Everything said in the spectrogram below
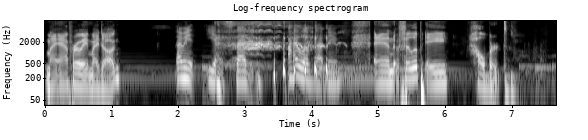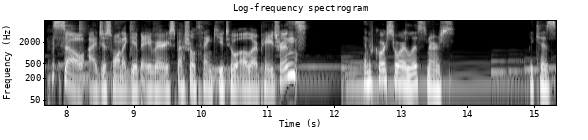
My Afro Ate My Dog, I mean, yes, that I love that name. and Philip A. Halbert. So I just want to give a very special thank you to all our patrons and, of course, to our listeners because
